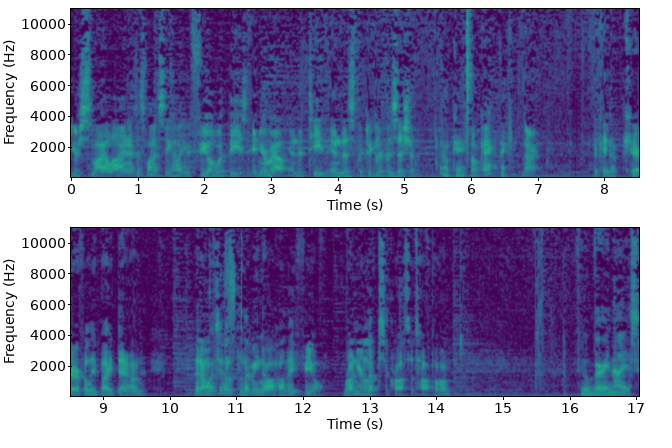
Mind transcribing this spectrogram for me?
your smile line. I just want to see how you feel with these in your mouth and the teeth in this particular position. Okay. Okay? Thank you. All right. Okay, now carefully bite down. Then I want you to let me know how they feel. Run your lips across the top of them. Feel very nice.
